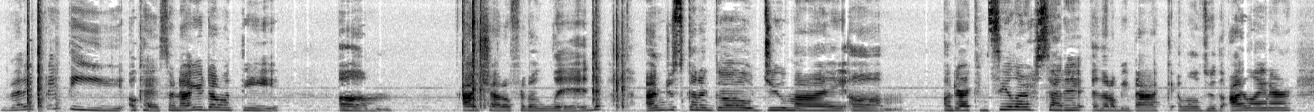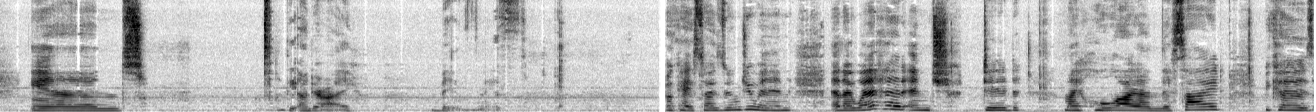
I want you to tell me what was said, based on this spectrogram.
Very pretty. Okay, so now you're done with the um, eyeshadow for the lid. I'm just going to go do my um, under eye concealer, set it, and then I'll be back and we'll do the eyeliner and the under eye business. Okay, so I zoomed you in and I went ahead and did my whole eye on this side because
